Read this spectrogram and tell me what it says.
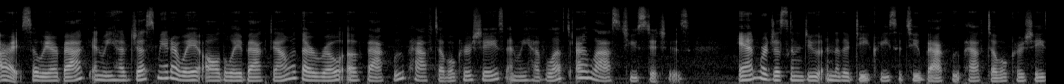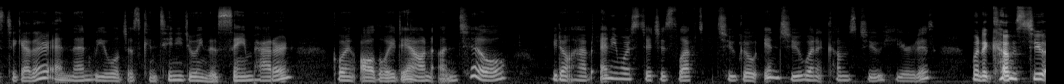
Alright, so we are back and we have just made our way all the way back down with our row of back loop half double crochets and we have left our last two stitches. And we're just going to do another decrease of two back loop half double crochets together and then we will just continue doing the same pattern going all the way down until we don't have any more stitches left to go into when it comes to, here it is, when it comes to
